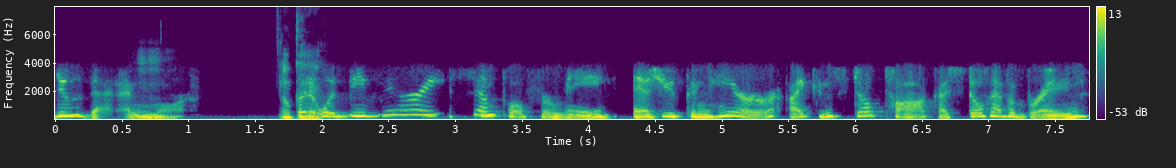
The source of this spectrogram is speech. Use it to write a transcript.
do that anymore. Okay. But it would be very simple for me. As you can hear, I can still talk, I still have a brain.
